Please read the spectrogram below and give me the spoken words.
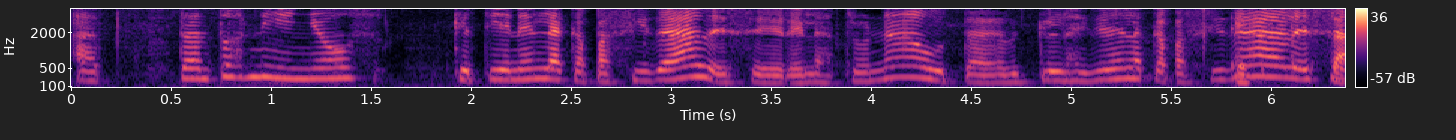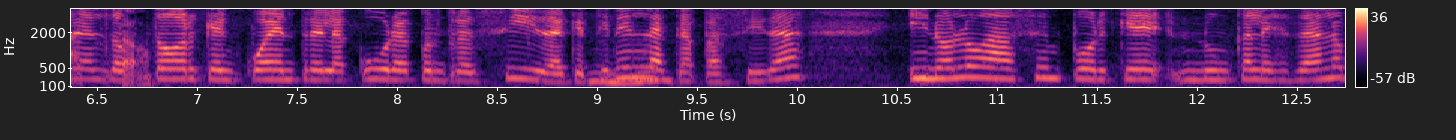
a tantos niños que tienen la capacidad de ser el astronauta, que tienen la capacidad de ser el doctor que encuentre la cura contra el SIDA, que tienen la capacidad y no lo hacen porque nunca les dan la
